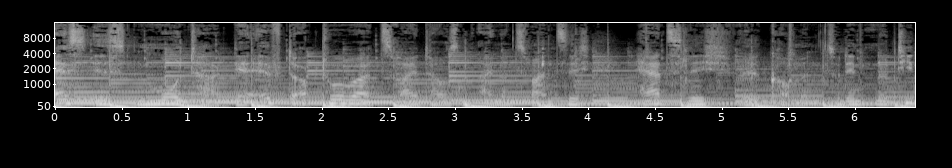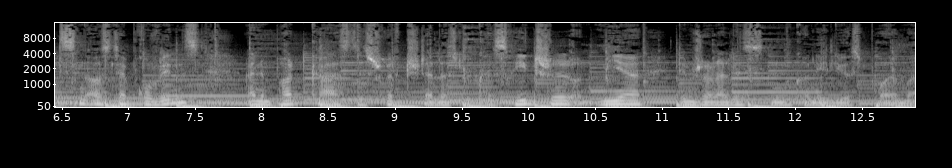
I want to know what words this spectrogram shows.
Es ist Montag, der 11. Oktober 2021. Herzlich willkommen zu den Notizen aus der Provinz, einem Podcast des Schriftstellers Lukas Rietschel und mir, dem Journalisten Cornelius Polmer.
